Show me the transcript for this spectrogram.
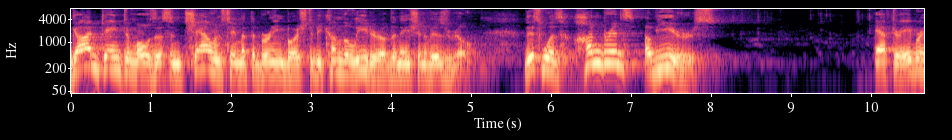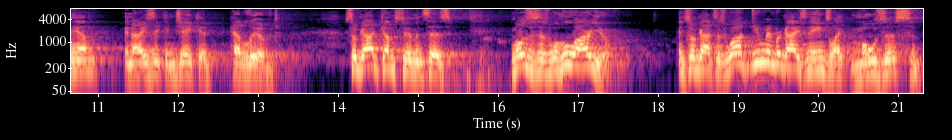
God came to Moses and challenged him at the burning bush to become the leader of the nation of Israel. This was hundreds of years after Abraham and Isaac and Jacob had lived. So God comes to him and says, Moses says, well, who are you? And so God says, well, do you remember guys' names like Moses and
